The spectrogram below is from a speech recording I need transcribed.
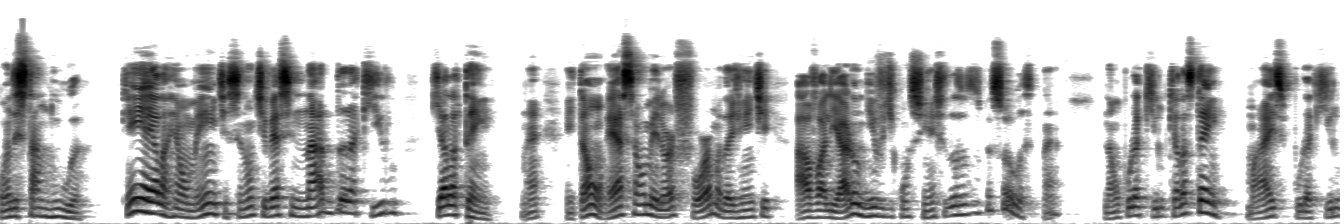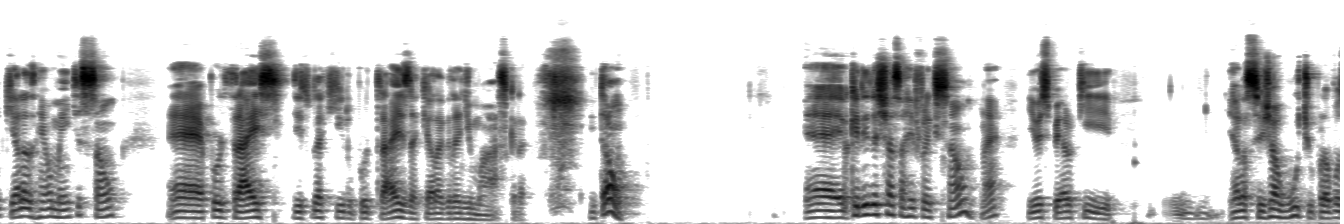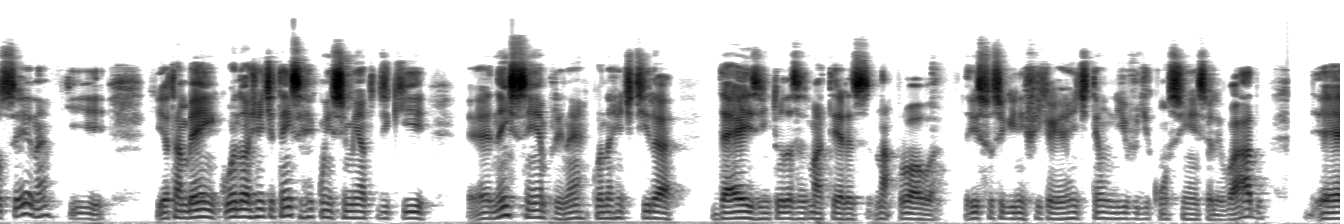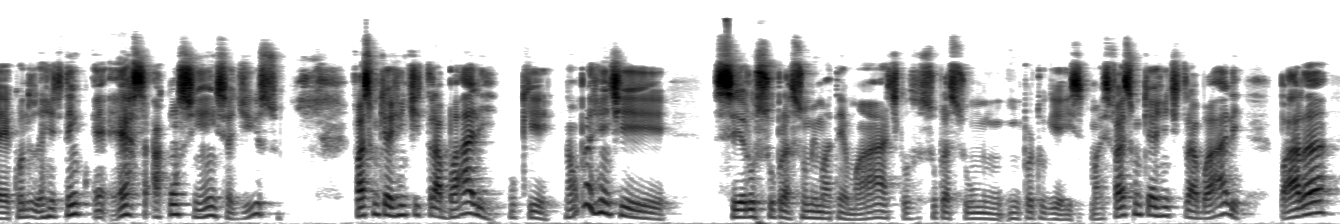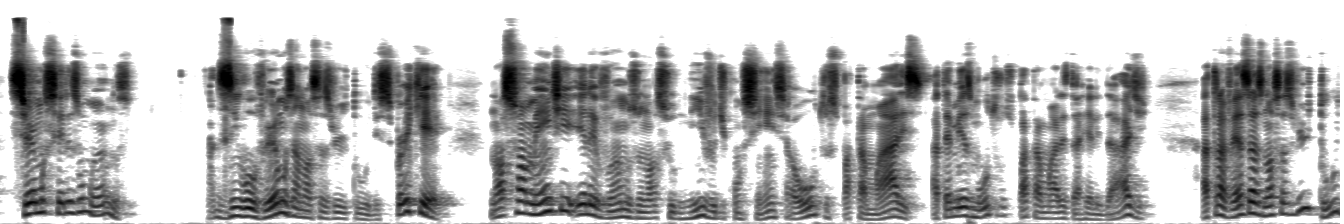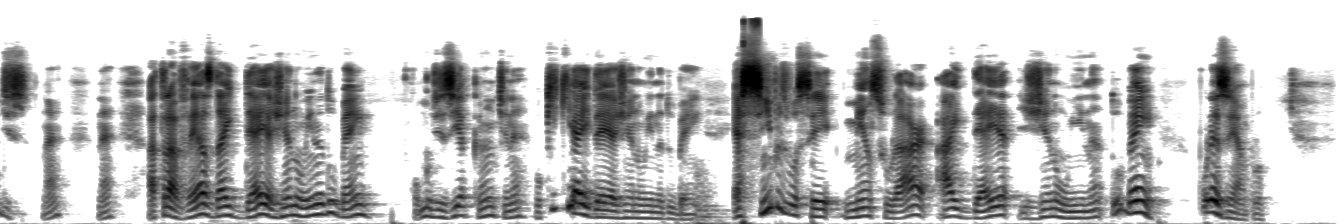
quando está nua? Quem é ela realmente se não tivesse nada daquilo que ela tem? Né? Então, essa é a melhor forma da gente avaliar o nível de consciência das outras pessoas. Né? Não por aquilo que elas têm, mas por aquilo que elas realmente são é, por trás de tudo aquilo, por trás daquela grande máscara. Então, é, eu queria deixar essa reflexão, né? E eu espero que ela seja útil para você, né? Que, e também, quando a gente tem esse reconhecimento de que é, nem sempre, né? Quando a gente tira 10 em todas as matérias na prova, isso significa que a gente tem um nível de consciência elevado. É, quando a gente tem é, essa a consciência disso, faz com que a gente trabalhe o quê? Não para a gente ser o supra-sumo em matemática, o supra-sumo em, em português, mas faz com que a gente trabalhe para sermos seres humanos, desenvolvermos as nossas virtudes. Por quê? Nós somente elevamos o nosso nível de consciência a outros patamares, até mesmo outros patamares da realidade, através das nossas virtudes, né? né? através da ideia genuína do bem. Como dizia Kant, né? O que, que é a ideia genuína do bem? É simples você mensurar a ideia genuína do bem. Por exemplo,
